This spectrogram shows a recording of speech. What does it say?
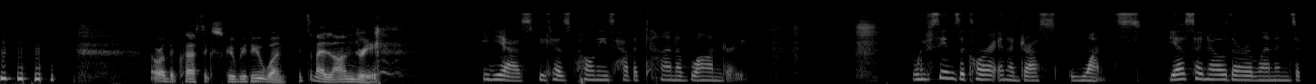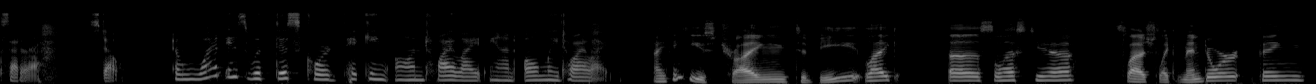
or the classic Scooby Doo one. It's my laundry. Yes, because ponies have a ton of laundry. We've seen Zecora in a dress once. Yes, I know there are linens, etc. Still. And what is with Discord picking on Twilight and only Twilight? I think he's trying to be like a Celestia slash like mentor thing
